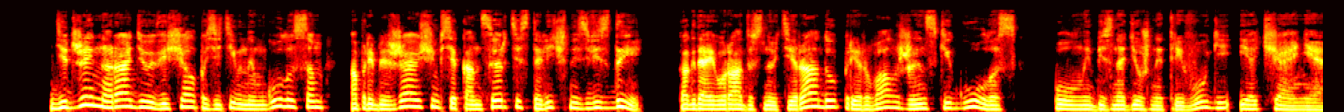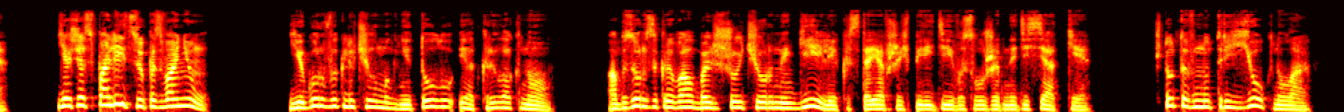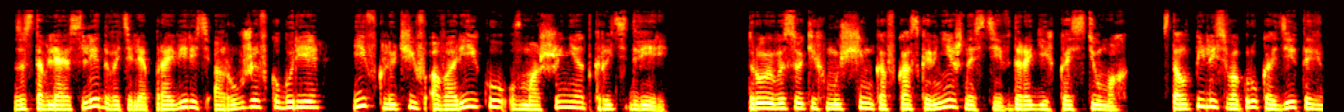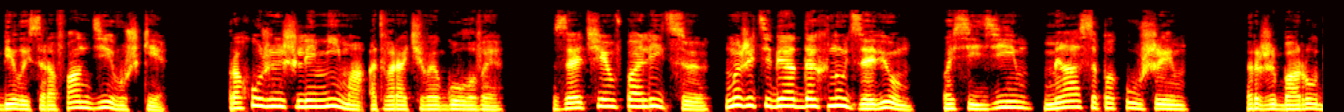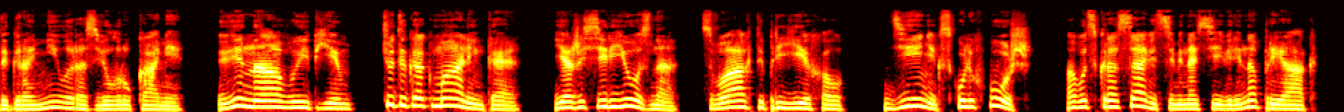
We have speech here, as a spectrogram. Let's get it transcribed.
Диджей на радио вещал позитивным голосом о приближающемся концерте столичной звезды, когда его радостную тираду прервал женский голос, полный безнадежной тревоги и отчаяния. «Я сейчас в полицию позвоню!» Егор выключил магнитолу и открыл окно. Обзор закрывал большой черный гелик, стоявший впереди его служебной десятки. Что-то внутри ёкнуло, заставляя следователя проверить оружие в кобуре и, включив аварийку, в машине открыть дверь. Трое высоких мужчин кавказской внешности в дорогих костюмах столпились вокруг одетой в белый сарафан девушки. Прохожие шли мимо, отворачивая головы. «Зачем в полицию? Мы же тебя отдохнуть зовем. Посидим, мясо покушаем». Рыжебородый громила развел руками. «Вина выпьем. Чё ты как маленькая? Я же серьезно. С вахты приехал. Денег сколь хошь, а вот с красавицами на севере напряг.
